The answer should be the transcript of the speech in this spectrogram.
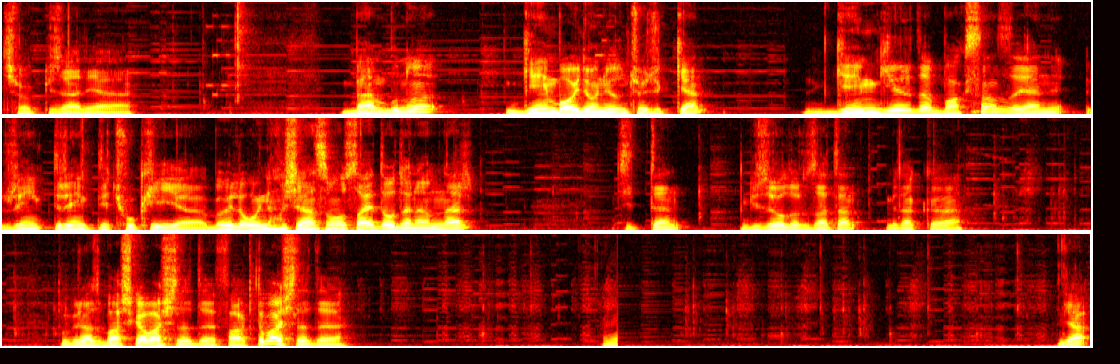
Çok güzel ya. Ben bunu Game Boy'da oynuyordum çocukken. Game Gear'da baksanıza yani renkli renkli çok iyi ya. Böyle oynama şansım olsaydı o dönemler cidden güzel olur. Zaten bir dakika. Bu biraz başka başladı. Farklı başladı. Ya.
